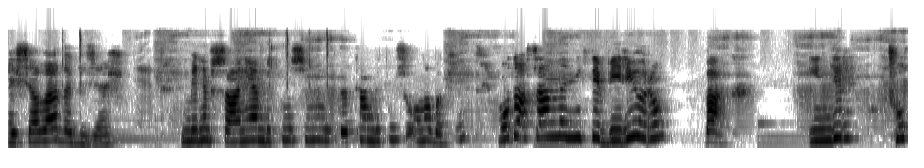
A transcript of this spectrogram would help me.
Eşyalar da güzel. Benim saniyem bitmiş mi? Dakikam bitmiş ona bakayım. Moda aslında nickte veriyorum. Bak. indir çok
